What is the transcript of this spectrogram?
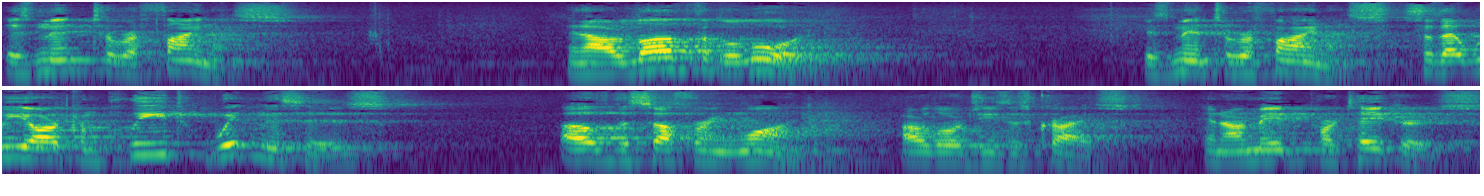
is meant to refine us. And our love for the Lord is meant to refine us so that we are complete witnesses of the suffering one our Lord Jesus Christ, and are made partakers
